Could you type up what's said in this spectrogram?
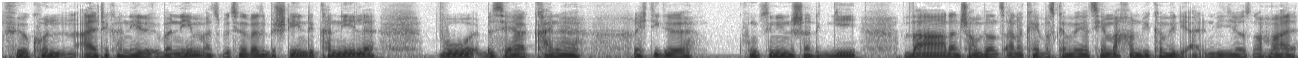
für Kunden alte Kanäle übernehmen, also beziehungsweise bestehende Kanäle, wo bisher keine richtige funktionierende Strategie war. Dann schauen wir uns an, okay, was können wir jetzt hier machen? Wie können wir die alten Videos nochmal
